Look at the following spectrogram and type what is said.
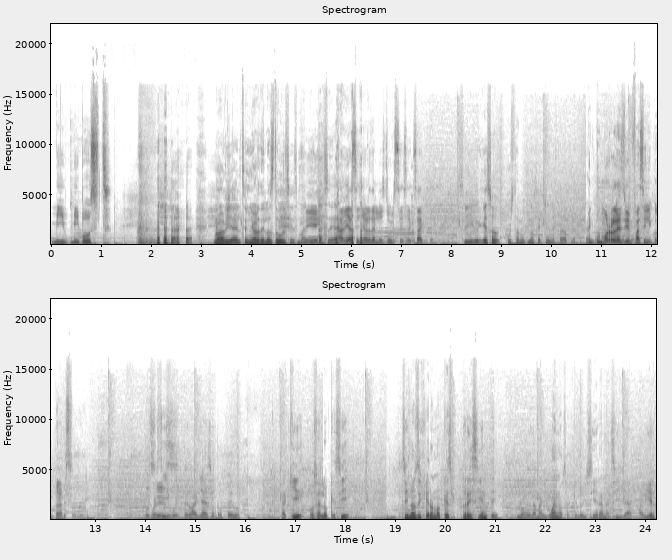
mi, mi boost. No había el señor de los dulces, maldita Sí, sea. No había señor de los dulces, exacto. Sí, güey, eso justamente, no sé a quién le estaba platicando. En Tomorrowland es bien fácil encontrar eso, güey. Pues sí, güey, pero allá es otro pedo. Aquí, o sea, lo que sí, sí nos dijeron, ¿no? Que es reciente lo de la marihuana, o sea, que lo hicieran así ya abierto.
